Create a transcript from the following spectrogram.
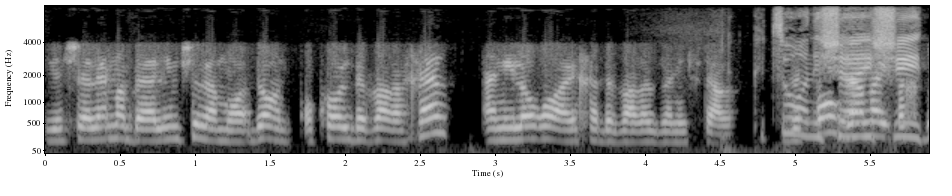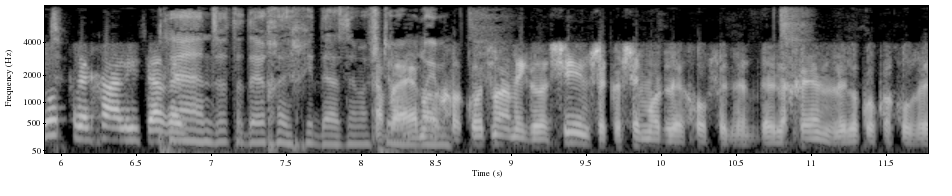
ישלם הבעלים של המועדון או כל דבר אחר, אני לא רואה איך הדבר הזה נפתר. קיצור, ענישה אישית. ופה גם ההתאחדות צריכה להתערב. כן, זאת הדרך היחידה, זה מה שאתם הבעיה אומרים. עם הרחקות מהמגרשים, שקשה מאוד לאכוף את זה, ולכן זה לא כל כך עובד,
